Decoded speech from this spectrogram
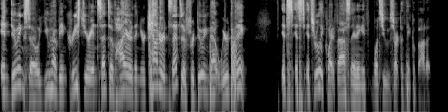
in doing so you have increased your incentive higher than your counter incentive for doing that weird thing it's it's it's really quite fascinating if, once you start to think about it.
